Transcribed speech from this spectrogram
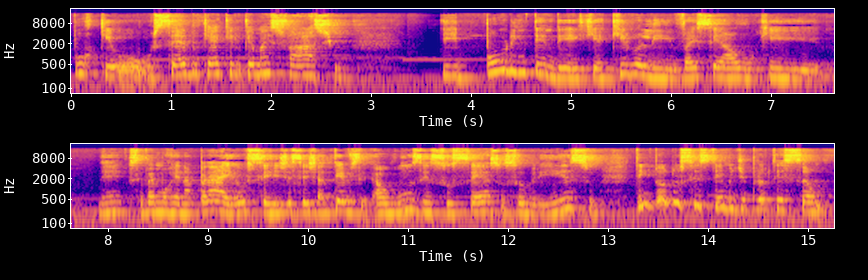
porque o, o cérebro quer aquilo que é mais fácil. E por entender que aquilo ali vai ser algo que né, você vai morrer na praia, ou seja, você já teve alguns insucessos sobre isso, tem todo o sistema de proteção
